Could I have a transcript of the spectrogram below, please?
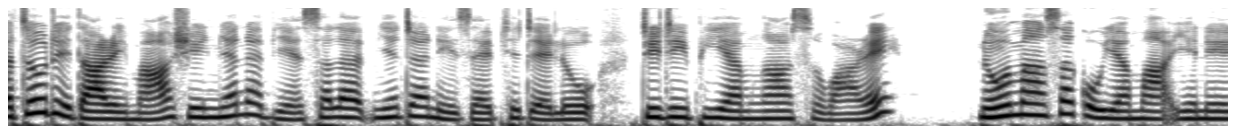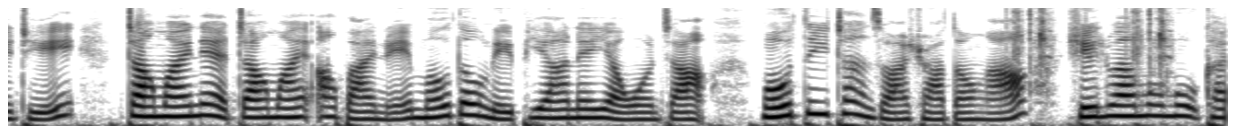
အချို့ဒေသတွေမှာရေမျက်နှာပြင်ဆက်လက်မြင့်တက်နေဆဲဖြစ်တယ်လို့ DDPM ကဆိုပါတယ်။ နိုဝင်ဘာ19ရက်မှယနေ့ထိတောင်ပိုင်းနဲ့တောင်ပိုင်းအောက်ပိုင်းတွင်မုတ်တုံလေဖျားနှဲရောင်ဝန်းကြောင့်မိုးတိထန်စွာရွာသွန်းကရေလွှမ်းမှုမှုခံ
